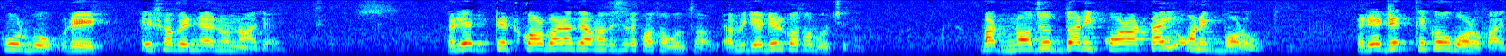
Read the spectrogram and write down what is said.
করব, রেড। এসবের যেন না যায়। রেড টেড করবার আগে আমাদের সাথে কথা বলতে হবে। আমি রেডের কথা বলছি না। বাট নজরদারি করাটাই অনেক বড়। রেডের থেকেও বড় কাজ।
